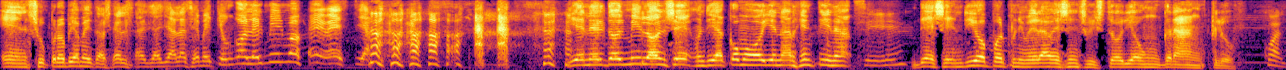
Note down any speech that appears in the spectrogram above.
en su propia meta. O sea, Ayala se metió un gol el mismo, ¡qué bestia! y en el 2011, un día como hoy en Argentina, Sí. descendió por primera vez en su historia un gran club. ¿Cuál?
